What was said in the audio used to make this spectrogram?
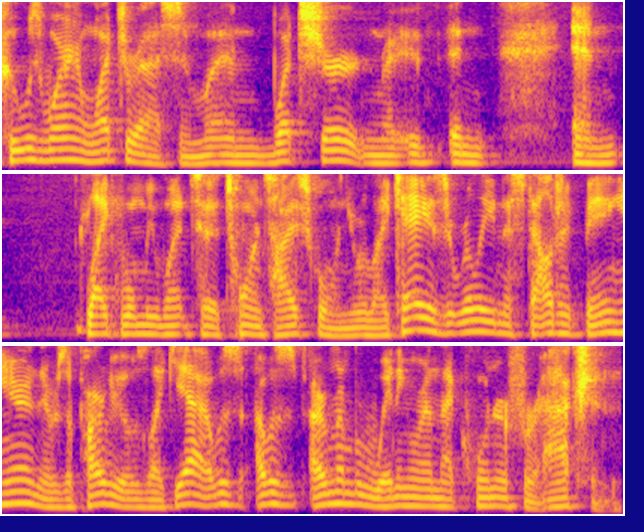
who was wearing what dress and and what shirt and and and like when we went to Torrance High School and you were like, "Hey, is it really nostalgic being here?" And there was a part of me that was like, "Yeah, I was. I was. I remember waiting around that corner for action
